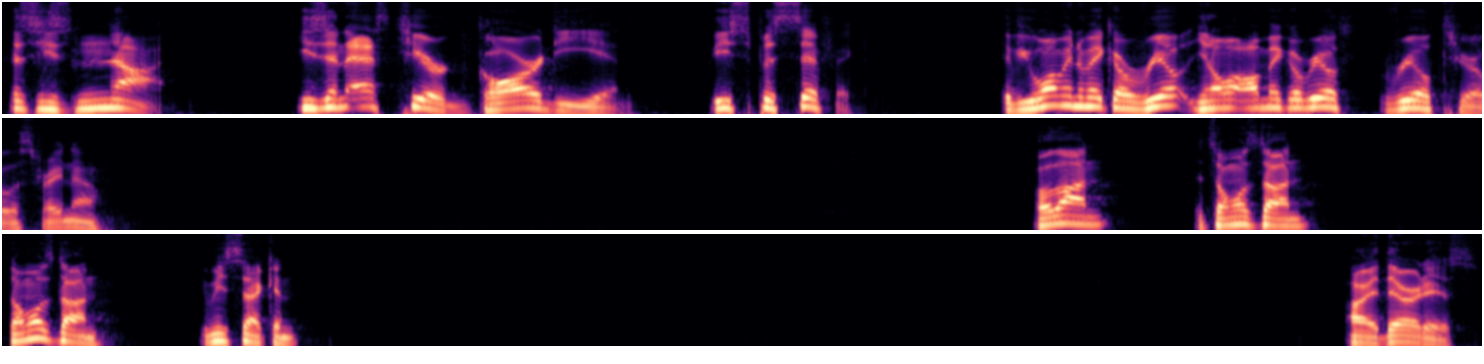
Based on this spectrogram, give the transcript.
because he's not. He's an S tier Guardian. Be specific. If you want me to make a real, you know, what? I'll make a real real tier list right now. Hold on. It's almost done. It's almost done. Give me a second. All right, there it is.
